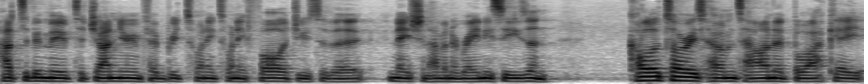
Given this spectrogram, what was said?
had to be moved to January and February 2024 due to the nation having a rainy season. Kolo hometown of Bouaké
